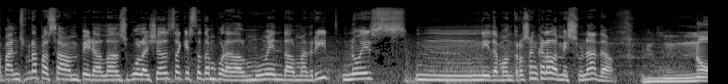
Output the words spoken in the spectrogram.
abans repassàvem, Pere, les golejades d'aquesta temporada. El moment del Madrid no és mm, ni de Montrossa encara la més sonada. No,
